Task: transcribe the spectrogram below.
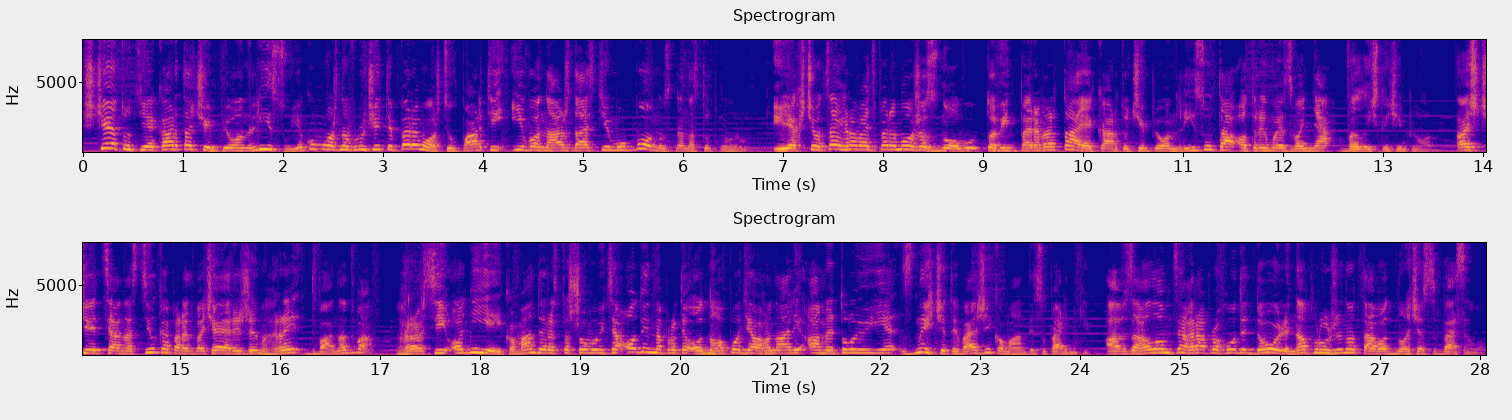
Ще тут є карта Чемпіон лісу, яку можна вручити переможцю в партії, і вона ж дасть йому бонус на наступну гру. І якщо цей гравець переможе знову, то він перевертає карту Чемпіон лісу та отримує звання Величний чемпіон. А ще ця настілка передбачає режим гри 2 на 2. Гравці однієї команди розташовуються один напроти одного по діагоналі, а метою є знищити вежі команди суперників. А взагалом ця гра проходить доволі напружено та водночас весело.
